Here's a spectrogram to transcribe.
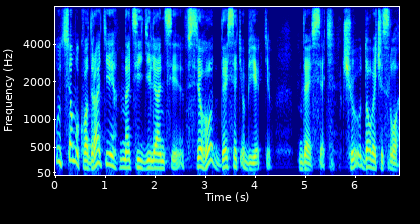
у цьому квадраті на цій ділянці всього 10 об'єктів. 10. Чудове число,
